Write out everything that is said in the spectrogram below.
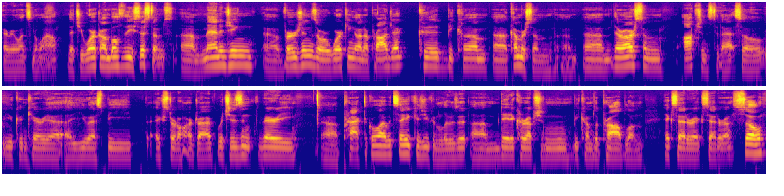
every once in a while that you work on both of these systems. Um, managing uh, versions or working on a project could become uh, cumbersome. Um, um, there are some options to that, so you can carry a, a USB external hard drive, which isn't very uh, practical, I would say, because you can lose it. Um, data corruption becomes a problem, etc., etc. So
